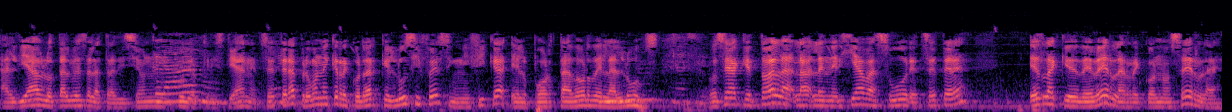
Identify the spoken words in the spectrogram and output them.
al diablo tal vez de la tradición judío-cristiana, etcétera, pero bueno, hay que recordar que Lucifer significa el portador de la luz. O sea que toda la, la energía basura, etcétera, es la que de verla, reconocerla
